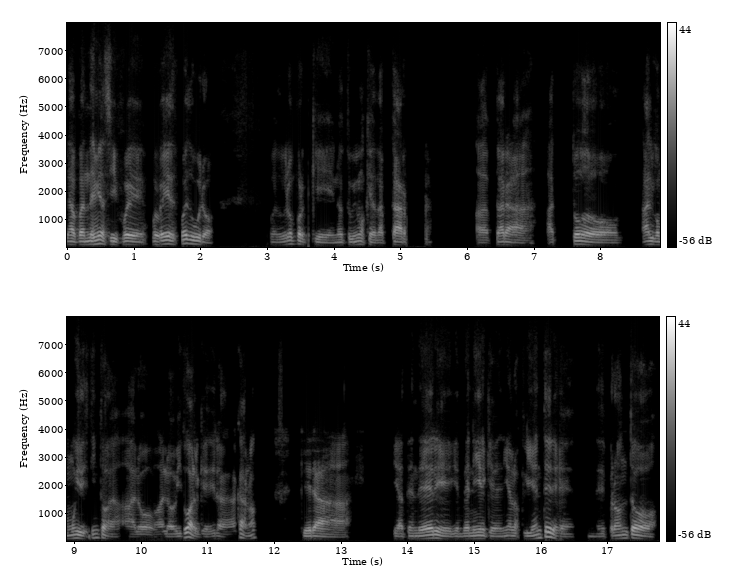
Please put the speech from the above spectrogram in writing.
la pandemia sí fue, fue, fue duro. Fue duro porque nos tuvimos que adaptar, adaptar a, todo algo muy distinto a, lo, habitual que era acá, ¿no? Que era que atender y venir, que venían los clientes, de, pronto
